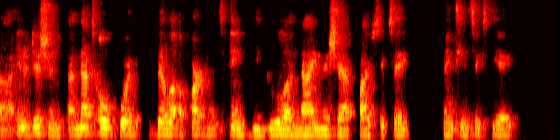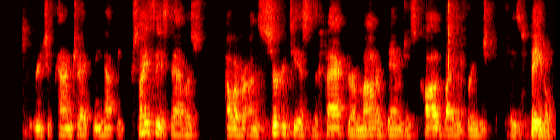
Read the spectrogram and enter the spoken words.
Uh, in addition, and that's Oakwood Villa Apartments, Inc., the Gula nine Mich App 568, 1968. Breach of contract need not be precisely established. However, uncertainty as to the fact or amount of damages caused by the breach is fatal.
